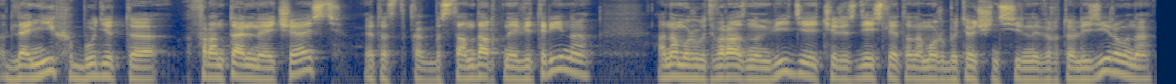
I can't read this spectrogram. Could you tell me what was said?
для них будет э, фронтальная часть, это как бы стандартная витрина, она может быть в разном виде, через 10 лет она может быть очень сильно виртуализирована,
